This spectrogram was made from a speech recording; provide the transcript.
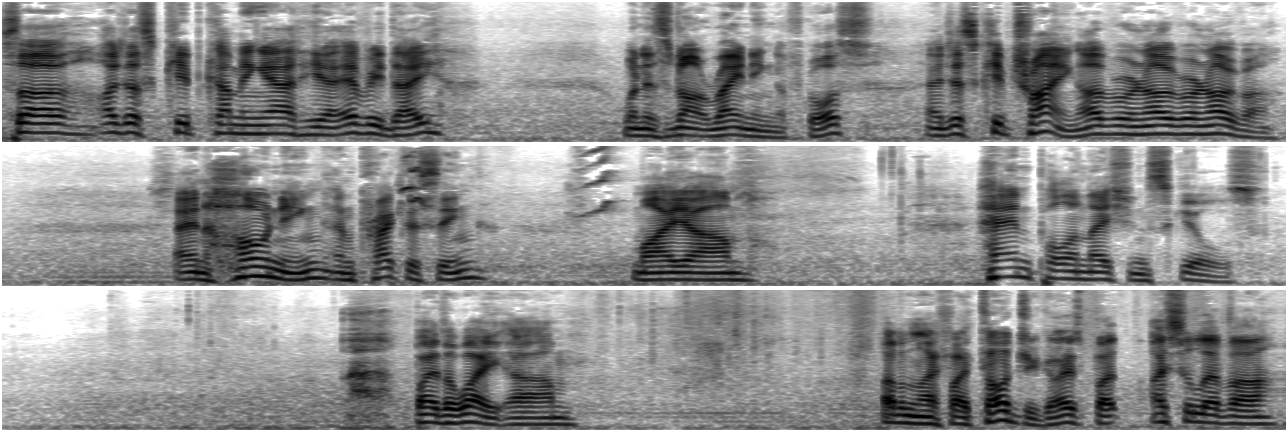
So I'll just keep coming out here every day when it's not raining, of course, and just keep trying over and over and over and honing and practicing my um, hand pollination skills. By the way, um, I don't know if I told you guys, but I still have a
